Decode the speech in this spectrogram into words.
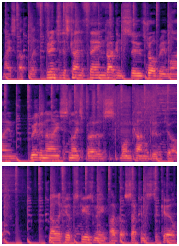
nice uplift. If you're into this kind of thing, Dragon Soop, strawberry and lime, really nice, nice buzz. One can will do the job. Now, if you'll excuse me, I've got seconds to kill.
